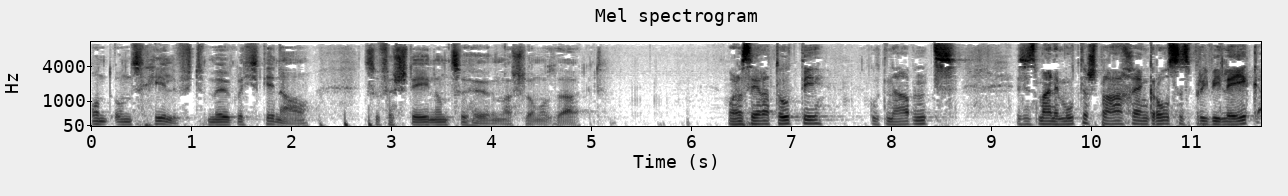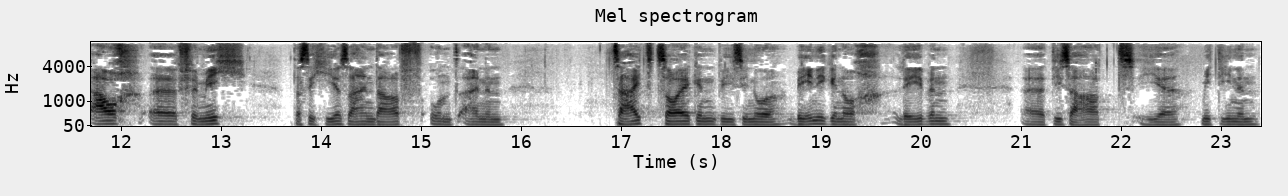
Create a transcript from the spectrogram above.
und uns hilft, möglichst genau zu verstehen und zu hören, was Schlomo sagt. Buonasera a tutti, guten Abend. Es ist meine Muttersprache, ein großes Privileg auch äh, für mich, dass ich hier sein darf und einen Zeitzeugen, wie sie nur wenige noch leben, äh, dieser Art hier mit Ihnen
